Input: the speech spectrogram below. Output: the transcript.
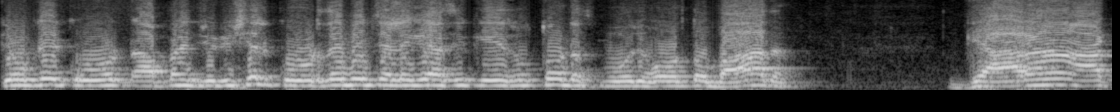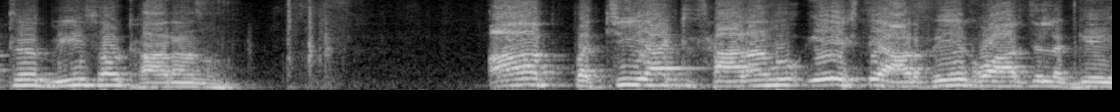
ਕਿਉਂਕਿ ਕੋਰਟ ਆਪਣੇ ਜੁਡੀਸ਼ੀਅਲ ਕੋਰਟ ਦੇ ਵਿੱਚ ਚਲੇ ਗਿਆ ਸੀ, ਕੇਸ ਉੱਥੋਂ ਡਿਸਪੋਜ਼ ਹੋਣ ਤੋਂ ਬਾਅਦ 11 8 2018 ਨੂੰ। ਆ 25 8 18 ਨੂੰ ਇਹ ਇਸ਼ਤਿਹਾਰ ਫੇਰ ਅਖਬਾਰ 'ਚ ਲੱਗੇ।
